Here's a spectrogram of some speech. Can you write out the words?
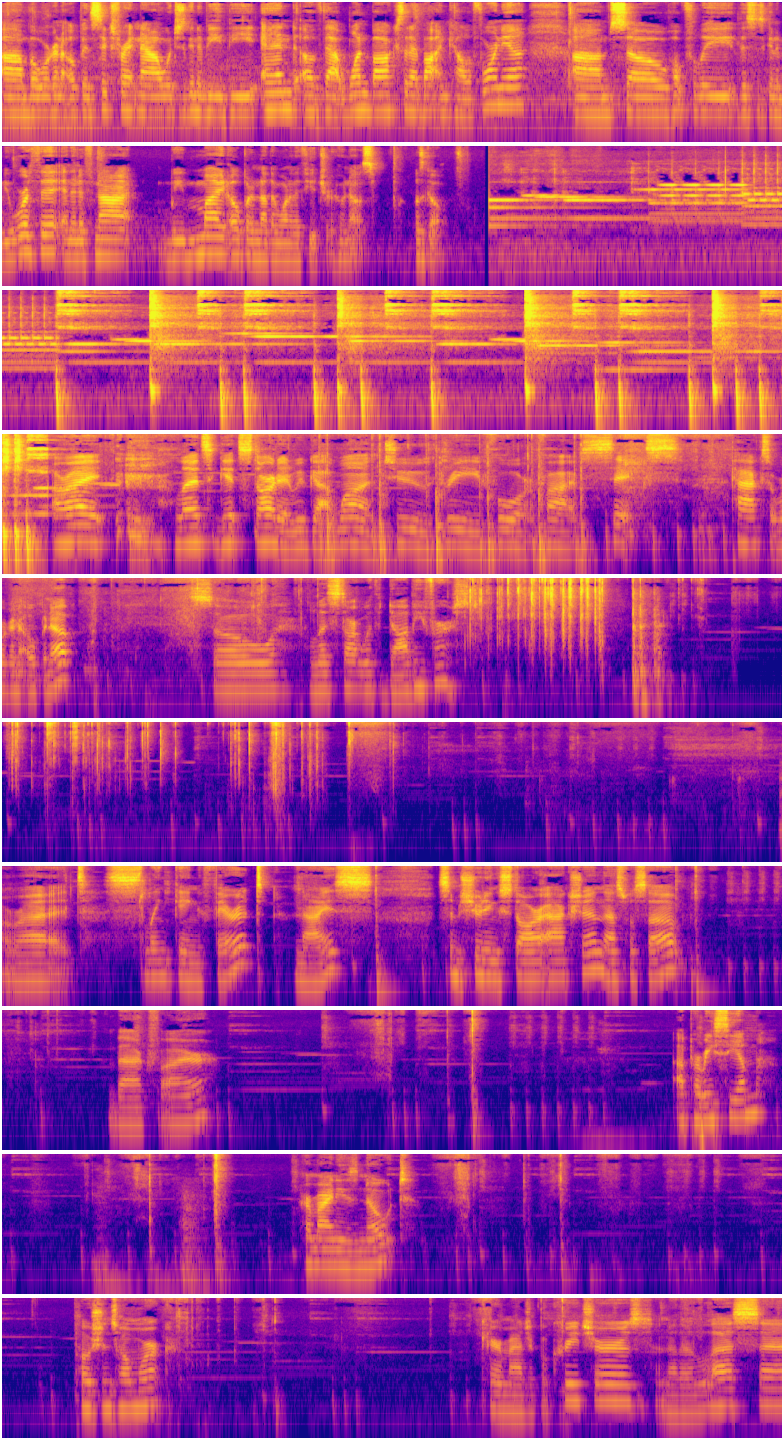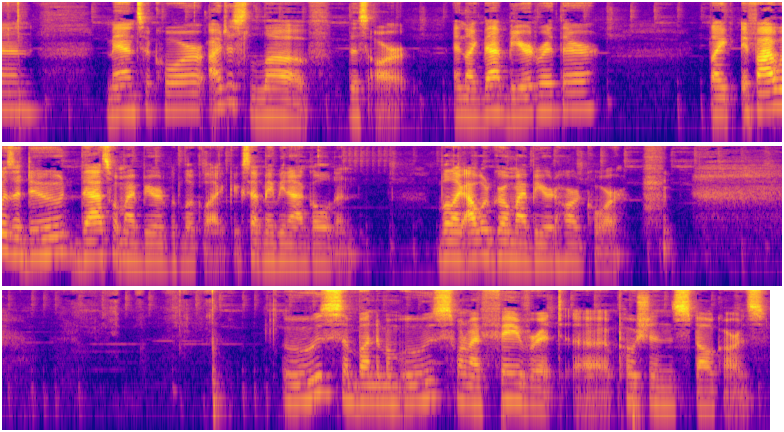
Um, but we're gonna open six right now, which is gonna be the end of that one box that I bought in California. Um, so hopefully this is gonna be worth it. And then if not, we might open another one in the future. Who knows? Let's go. Right, let's get started. We've got one, two, three, four, five, six packs that we're gonna open up. So let's start with Dobby first. All right, Slinking Ferret, nice. Some Shooting Star action, that's what's up backfire. Aparecium. Hermione's Note. Potions Homework. Care Magical Creatures. Another lesson. Manticore. I just love this art. And like that beard right there. Like, if I was a dude, that's what my beard would look like, except maybe not golden. But, like, I would grow my beard hardcore. ooze, Abundamum Ooze, one of my favorite uh, potions spell cards.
